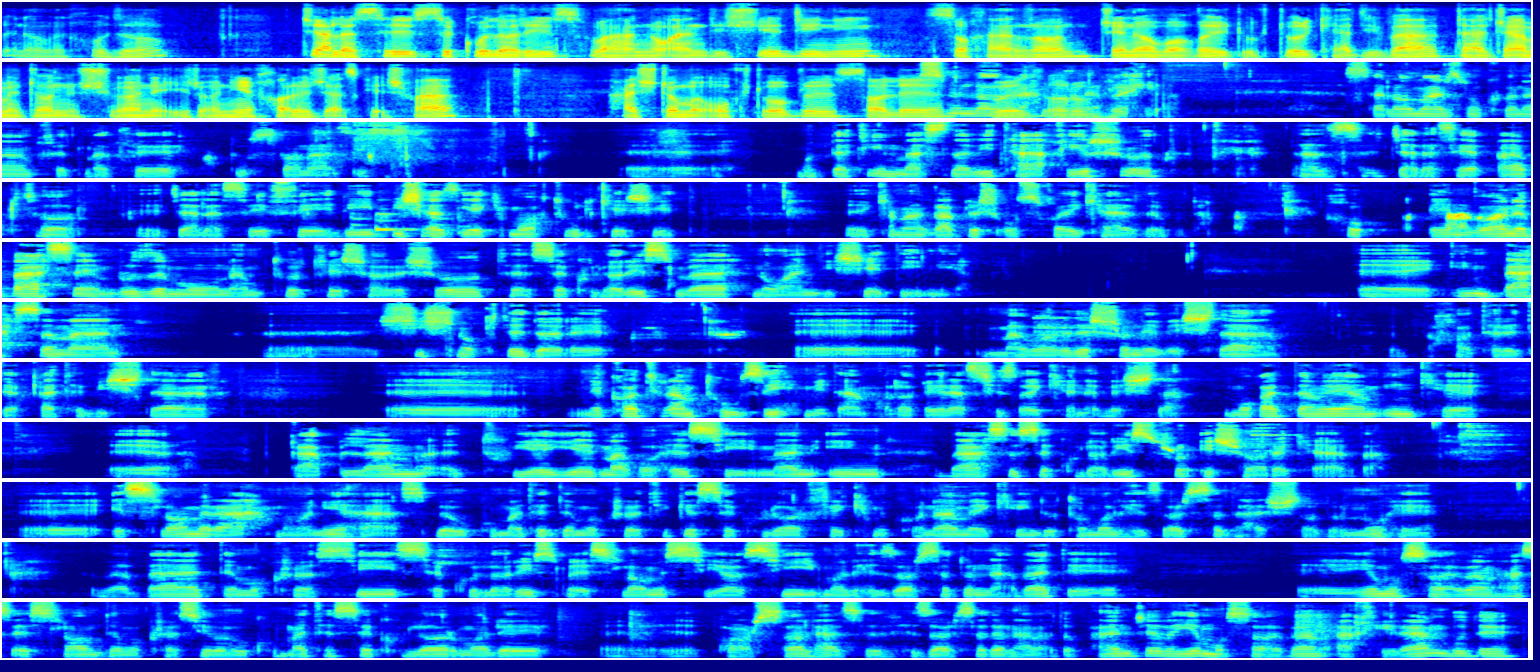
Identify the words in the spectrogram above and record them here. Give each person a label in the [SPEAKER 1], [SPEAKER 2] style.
[SPEAKER 1] به نام خدا. جلسه سکولاریسم و نواندیشی دینی سخنران جناب آقای دکتر کدیور در جمع دانشجویان ایرانی خارج از کشور. هشتم اکتبر سال 2018
[SPEAKER 2] سلام عرض می‌کنم خدمت دوستان عزیز. مدت این مصنوی تأخیر شد از جلسه قبل تا جلسه فعلی. بیش از یک ماه طول کشید که من قبلش اصخایی کرده بودم. عنوان بحث امروزمون همونطور که اشاره شد سکولاریسم و نواندیشی دینیه. این بحث من شیش نکته داره. مواردش رو نوشتم به خاطر دقت بیشتر. نکاتی رو هم توضیح میدم حالا غیر از چیزهایی که نوشتم. مقدمه هم این که قبلا توی یه مباحثی من این بحث سکولاریسم رو اشاره کردم. اسلام رحمانی هست به حکومت دموکراتیک سکولار فکر می‌کنم که این دوتا مال 1389 و بعد دموکراسی سکولاریسم اسلام سیاسی مال 1190 یه مصاحبه هست اسلام دموکراسی و حکومت سکولار مال پارسال هست 1195 و یه مصاحبه هم اخیرا بوده.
